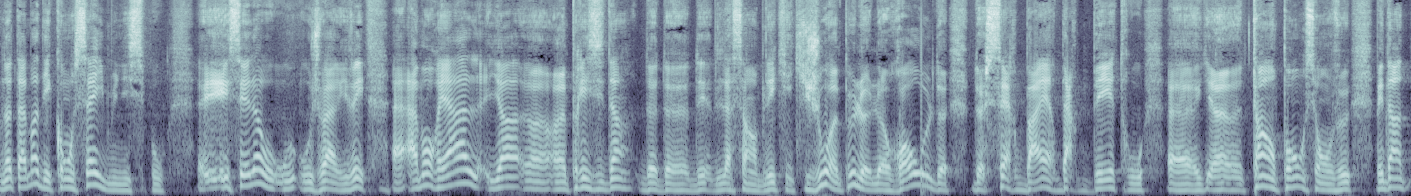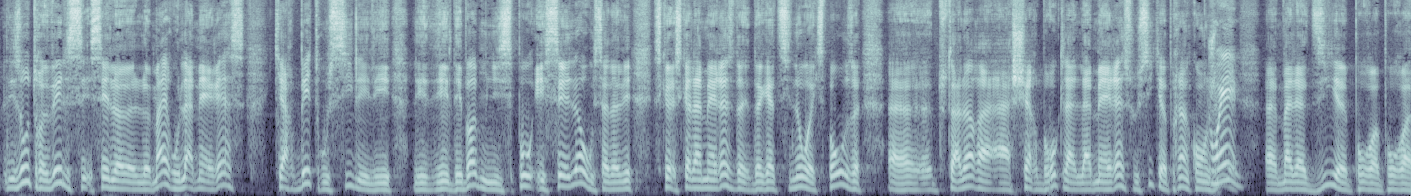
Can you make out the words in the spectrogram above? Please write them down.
notamment des conseils municipaux. Et c'est là où, je vais arriver. À, Montréal, il y a un, président de, de, de, l'Assemblée qui, qui, joue un peu le, rôle de, de cerbère, d'arbitre ou euh, un tampon, si on veut. Mais dans les autres villes, c'est le, le, maire ou la mairesse qui arbitre aussi les, les, les, débats municipaux. Et c'est là où ça devient... Ce que, ce que la mairesse de, Gatineau expose euh, tout à l'heure à, Sherbrooke, la, la, mairesse aussi qui a pris un congé euh, maladie pour... pour euh,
